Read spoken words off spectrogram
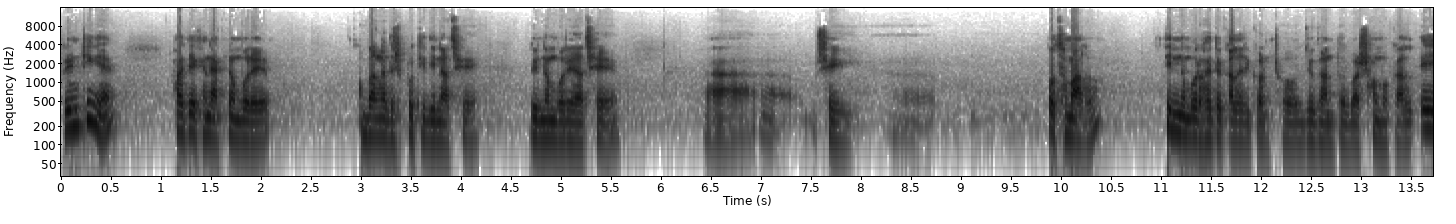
প্রিন্টিংয়ে হয়তো এখানে এক নম্বরে বাংলাদেশ প্রতিদিন আছে, দুই নম্বরে আছে সেই প্রথম আলো, তিন নম্বর হয়তো কালের কণ্ঠ, যুগান্তর বা সমকাল, এই,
